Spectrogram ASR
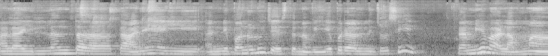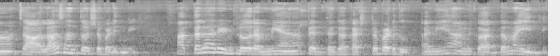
అలా ఇల్లంతా తానే అయ్యి అన్ని పనులు చేస్తున్న వియ్యపురాలని చూసి రమ్య వాళ్ళ అమ్మ చాలా సంతోషపడింది. అత్తగారింట్లో రమ్య పెద్దగా కష్టపడదు అని ఆమెకు అర్థమైంది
